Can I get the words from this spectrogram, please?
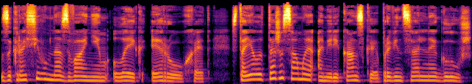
За красивым названием Лейк Arrowhead стояла та же самая американская провинциальная глушь.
